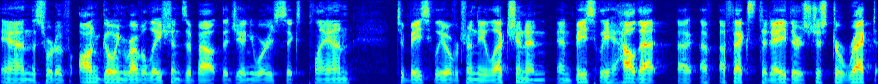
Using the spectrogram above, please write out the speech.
and the sort of ongoing revelations about the January 6th plan to basically overturn the election and, and basically how that uh, affects today. There's just direct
